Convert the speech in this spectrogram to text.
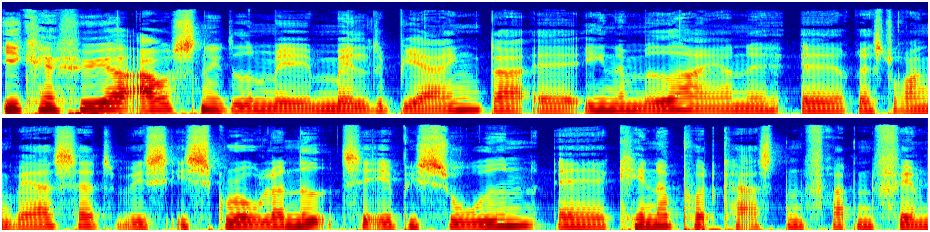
I kan høre afsnittet med Malte Bjerring, der er en af medejerne af Restaurant Værsat, hvis I scroller ned til episoden af Kender-podcasten fra den 5.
